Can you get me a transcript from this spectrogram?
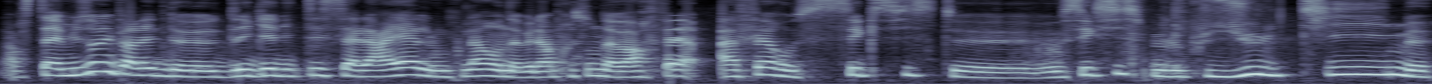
Alors c'était amusant, il parlait d'égalité salariale, donc là on avait l'impression d'avoir affaire au sexisme le plus ultime,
